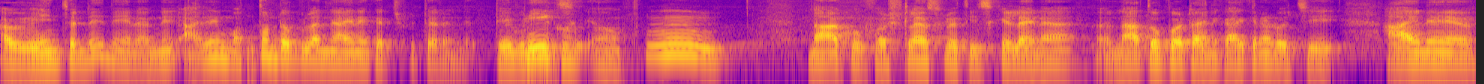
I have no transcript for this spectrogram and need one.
అవి వేయించండి నేను అన్ని అన్ని మొత్తం డబ్బులు అన్నీ ఆయనే ఖర్చు పెట్టారండి. టేబుల్ మీల్స్. నాకు ఫస్ట్ క్లాస్లో తీసుకెళ్ళి ఆయన నాతో పాటు ఆయన కాకినాడ వచ్చి ఆయనే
